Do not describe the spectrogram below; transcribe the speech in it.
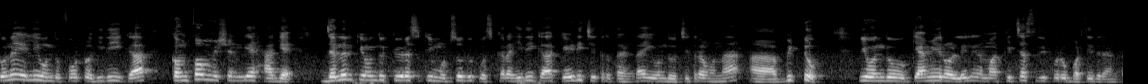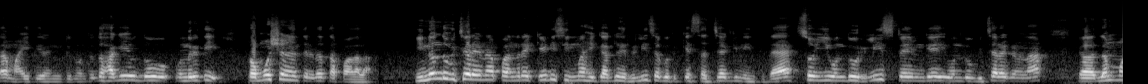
ಕೊನೆಯಲ್ಲಿ ಒಂದು ಫೋಟೋ ಇದೀಗ ಕನ್ಫರ್ಮೇಶನ್ಗೆ ಹಾಗೆ. ಜನರಿಗೆ ಒಂದು ಕ್ಯೂರಿಯಾಸಿಟಿ ಮುಟ್ಸೋದಕ್ಕೋಸ್ಕರ ಇದೀಗ ಕೆ ಡಿ ಚಿತ್ರತಂಡ ಈ ಒಂದು ಚಿತ್ರವನ್ನ ಬಿಟ್ಟು ಈ ಒಂದು ಕ್ಯಾಮಿಯೋ ರೋಲ್ ನಮ್ಮ ಕಿಚ್ಚ ಸುದೀಪರು ಬರ್ತಿದ್ದಾರೆ ಅಂತ ಮಾಹಿತಿ ನೀಡಿರುವಂಥದ್ದು ಹಾಗೆ ಒಂದು ಒಂದು ರೀತಿ ಪ್ರಮೋಷನ್ ಅಂತ ಹೇಳಿದ್ರೆ ತಪ್ಪಾಗಲ್ಲ. ಇನ್ನೊಂದು ವಿಚಾರ ಏನಪ್ಪಾ ಅಂದ್ರೆ ಕೆ ಡಿ ಸಿನಿಮಾ ಈಗಾಗಲೇ ರಿಲೀಸ್ ಆಗೋದಕ್ಕೆ ಸಜ್ಜಾಗಿ ನಿಂತಿದೆ. ಸೊ ಈ ಒಂದು ರಿಲೀಸ್ ಟೈಮ್ಗೆ ಈ ಒಂದು ವಿಚಾರಗಳನ್ನ ನಮ್ಮ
